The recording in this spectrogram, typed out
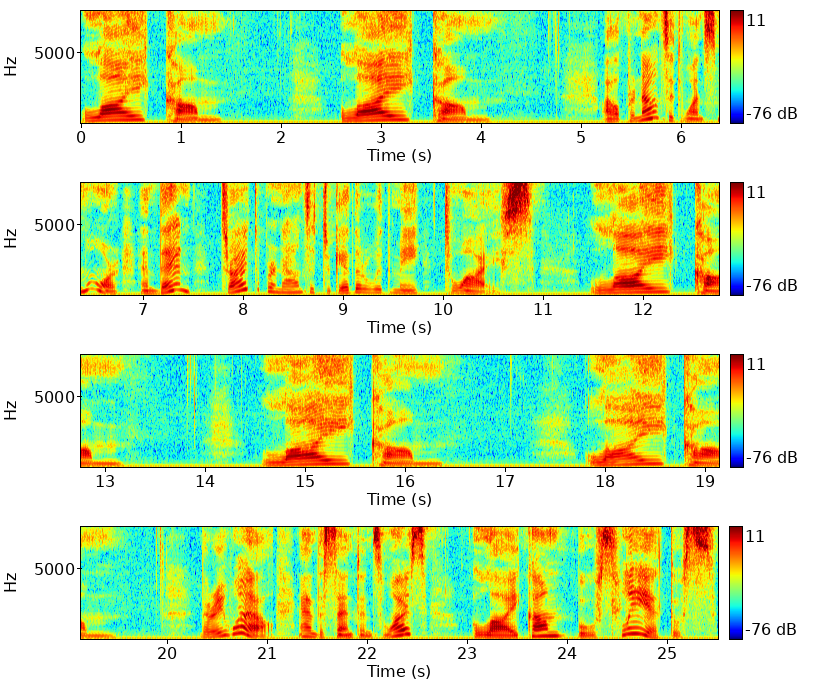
laikam, laikam. I'll pronounce it once more and then try to pronounce it together with me twice. Laikam, laikam, laikam. Very well. And the sentence was, laikam būs lietus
